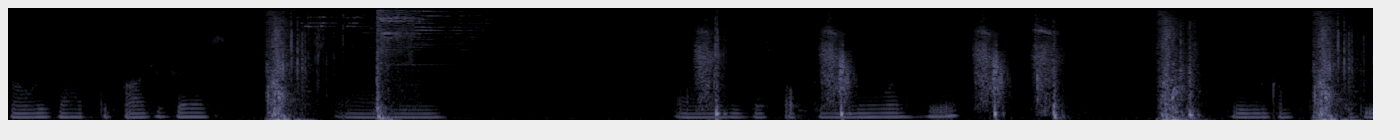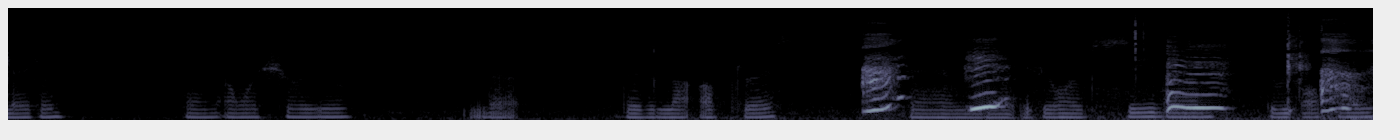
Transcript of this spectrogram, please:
So we got the party dress and and we just open a new one here. We will complete it later and I want to show you that there's a lot of dress. Ah? And hmm? uh, if you want to see them to be open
